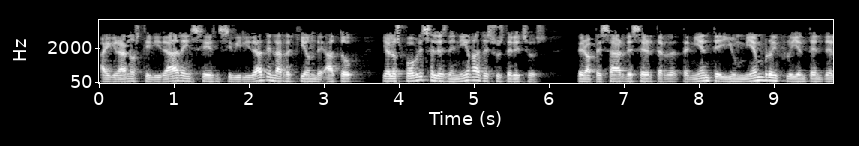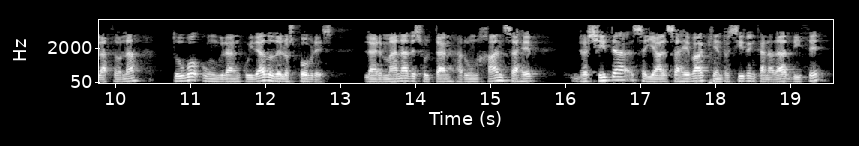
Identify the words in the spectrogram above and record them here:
Hay gran hostilidad e insensibilidad en la región de Atok y a los pobres se les deniega de sus derechos, pero a pesar de ser terrateniente y un miembro influyente de la zona, tuvo un gran cuidado de los pobres. La hermana de Sultán Harun Khan Saheb, Rashida Sayal Saheba, quien reside en Canadá, dice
